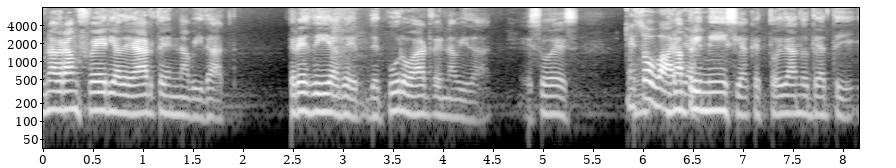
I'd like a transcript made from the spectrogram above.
una gran feria de arte en Navidad. Tres días de, de puro arte en Navidad. Eso es Eso un- una primicia que estoy dándote a ti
